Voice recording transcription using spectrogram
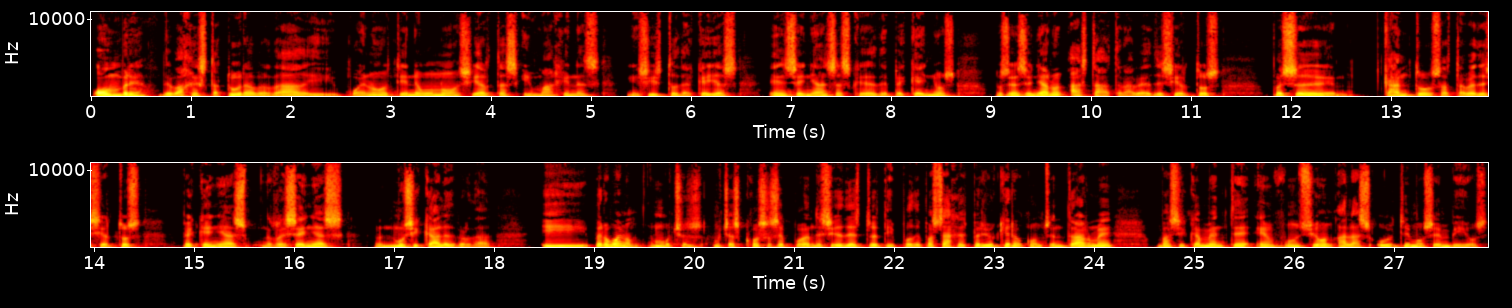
hombre de baja estatura, ¿verdad? Y bueno, tiene uno ciertas imágenes, insisto, de aquellas enseñanzas que de pequeños nos enseñaron hasta a través de ciertos, pues, eh, cantos, a través de ciertas pequeñas reseñas musicales, ¿verdad? Y, pero bueno, muchos, muchas cosas se pueden decir de este tipo de pasajes, pero yo quiero concentrarme básicamente en función a los últimos envíos,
